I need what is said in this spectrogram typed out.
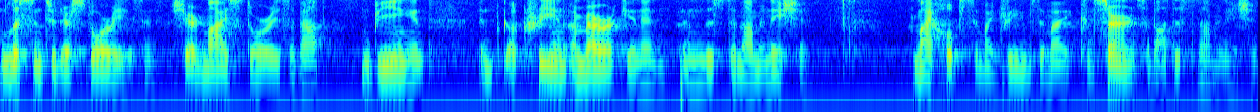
listened to their stories and shared my stories about being an, an, a Korean American in, in this denomination, my hopes and my dreams and my concerns about this denomination.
